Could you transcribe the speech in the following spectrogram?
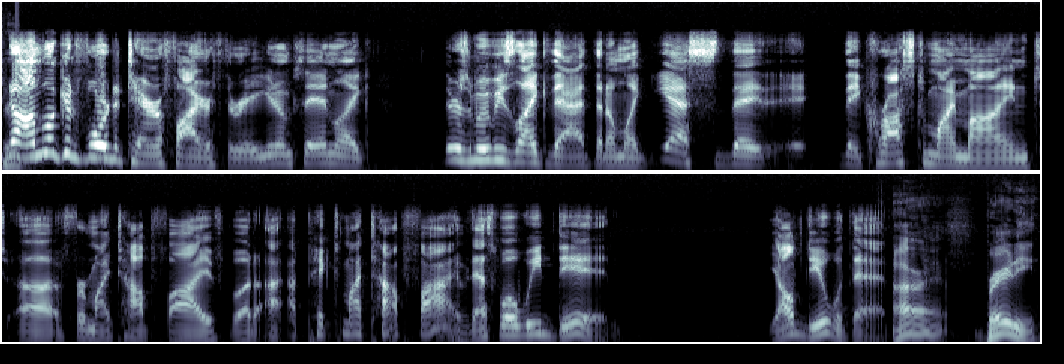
no, I'm looking forward to Terrifier three. You know what I'm saying? Like, there's movies like that that I'm like, yes, they they crossed my mind uh, for my top five, but I, I picked my top five. That's what we did. Y'all deal with that. All right, Brady.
